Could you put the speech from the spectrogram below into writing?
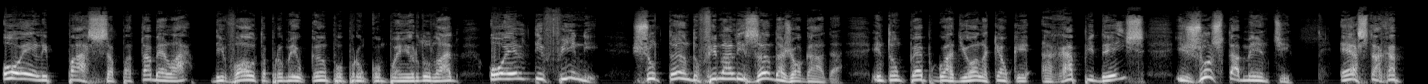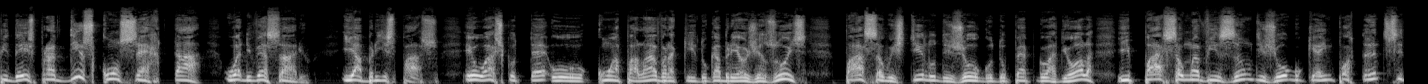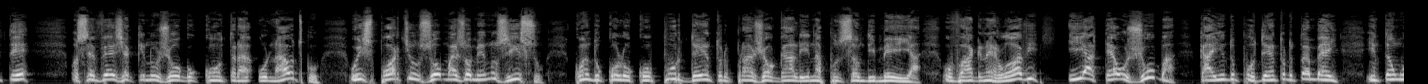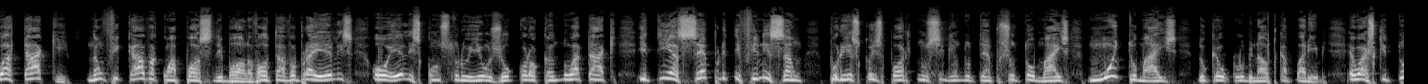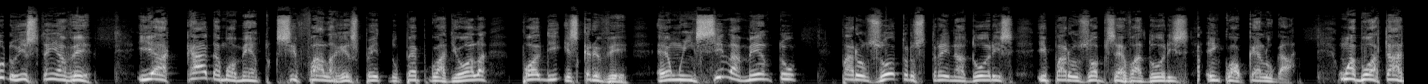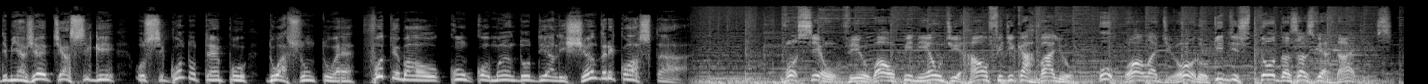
ou ele passa para tabelar, de volta para o meio-campo para um companheiro do lado, ou ele define, chutando, finalizando a jogada. Então, Pepe Guardiola quer o quê? A rapidez e justamente esta rapidez para desconcertar o adversário e abrir espaço. Eu acho que o, te, o, com a palavra aqui do Gabriel Jesus, passa o estilo de jogo do Pep Guardiola e passa uma visão de jogo que é importante se ter. Você veja que no jogo contra o Náutico, o esporte usou mais ou menos isso. Quando colocou por dentro para jogar ali na posição de meia o Wagner Love e até o Juba caindo por dentro também. Então o ataque não ficava com a posse de bola, voltava para eles ou eles construíam o jogo colocando no ataque. E tinha sempre definição. Por isso que o esporte no segundo tempo chutou mais, muito mais do que o Clube Náutico Caparibe. Eu acho que tudo isso tem a ver e a cada momento que se fala a respeito do Pep Guardiola, pode escrever. É um ensinamento para os outros treinadores e para os observadores em qualquer lugar. Uma boa tarde, minha gente. A seguir, o segundo tempo do assunto é futebol com o comando de Alexandre Costa. Você ouviu a opinião de Ralph de Carvalho, o bola de ouro que diz todas as verdades.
